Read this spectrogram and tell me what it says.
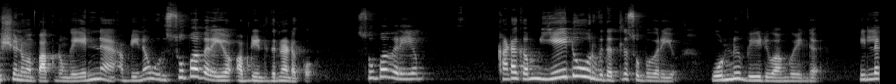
விஷயம் நம்ம பார்க்கணுங்க. என்ன அப்படின்னா ஒரு சுப விரயம் அப்படின்றது நடக்கும். சுப விரயம் கடகம் ஏதோ ஒரு விதத்தில் சுப விரயம். ஒன்று வீடு வாங்குவீங்க இல்லை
